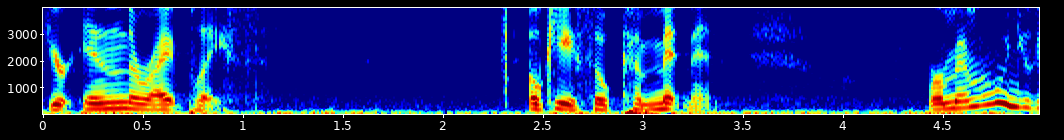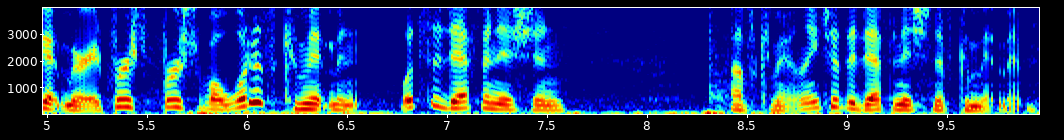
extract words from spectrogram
you're in the right place. Okay, so commitment. Remember when you get married? First, first of all, what is commitment? What's the definition of commitment? Let me you the definition of commitment:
